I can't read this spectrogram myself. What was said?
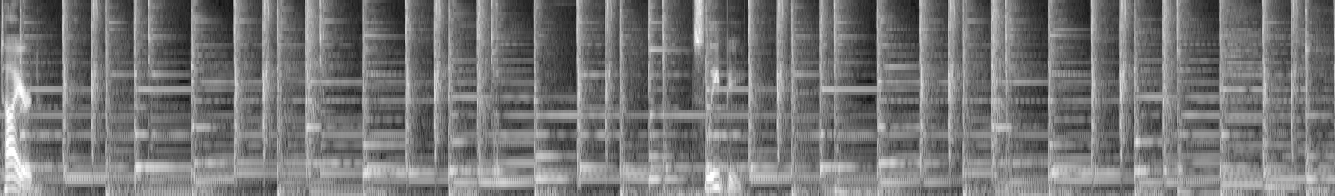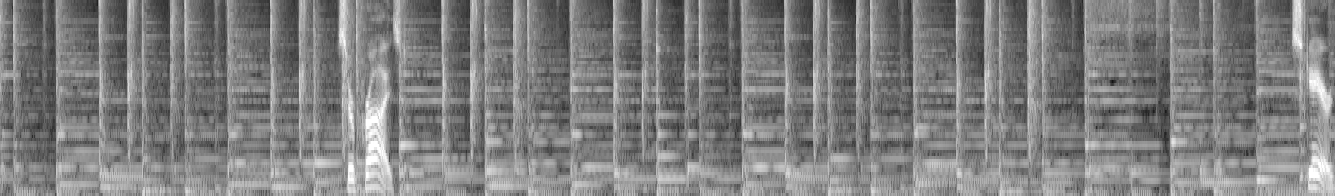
Tired. Sleepy. Surprised. Scared.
